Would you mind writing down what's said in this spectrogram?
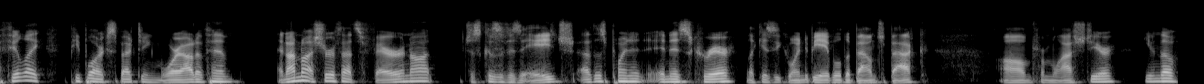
feel like people are expecting more out of him, and I'm not sure if that's fair or not, just because of his age at this point in, in, his career. Like, is he going to be able to bounce back um, from last year? Even though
